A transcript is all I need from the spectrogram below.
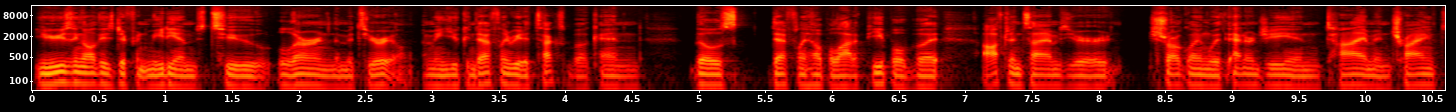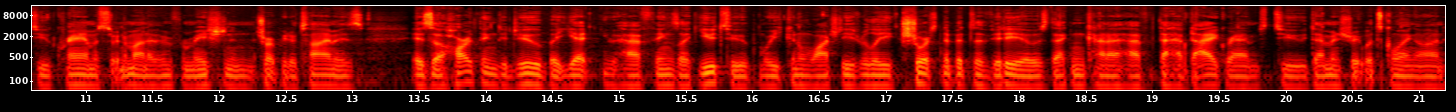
you're using all these different mediums to learn the material. I mean, you can definitely read a textbook, and those definitely help a lot of people, but oftentimes you're struggling with energy and time and trying to cram a certain amount of information in a short period of time is is a hard thing to do, but yet you have things like YouTube where you can watch these really short snippets of videos that can kind of have that have diagrams to demonstrate what's going on.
